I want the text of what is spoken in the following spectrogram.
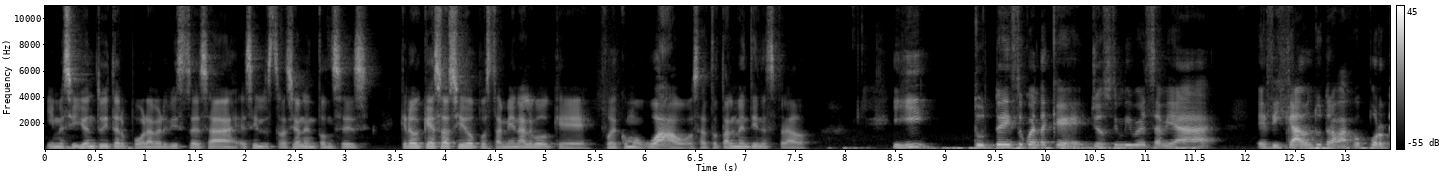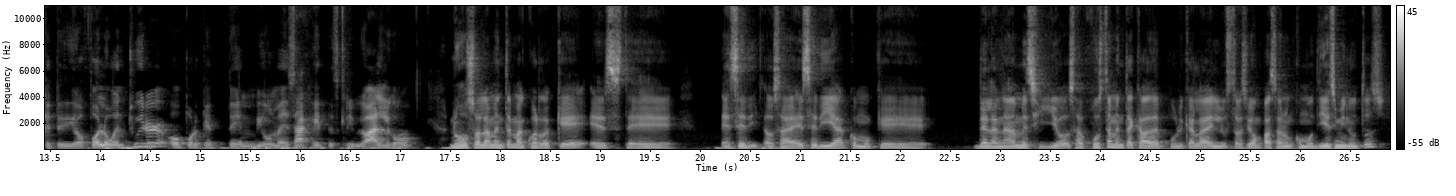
y me siguió en Twitter por haber visto esa, esa ilustración. Entonces creo que eso ha sido pues también algo que fue como wow, o sea, totalmente inesperado. Y tú te diste cuenta que Justin Bieber se había eh, fijado en tu trabajo porque te dio follow en Twitter o porque te envió un mensaje, te escribió algo? No, solamente me acuerdo que este, ese, o sea, ese día como que de la nada me siguió, o sea, justamente acaba de publicar la ilustración, pasaron como 10 minutos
